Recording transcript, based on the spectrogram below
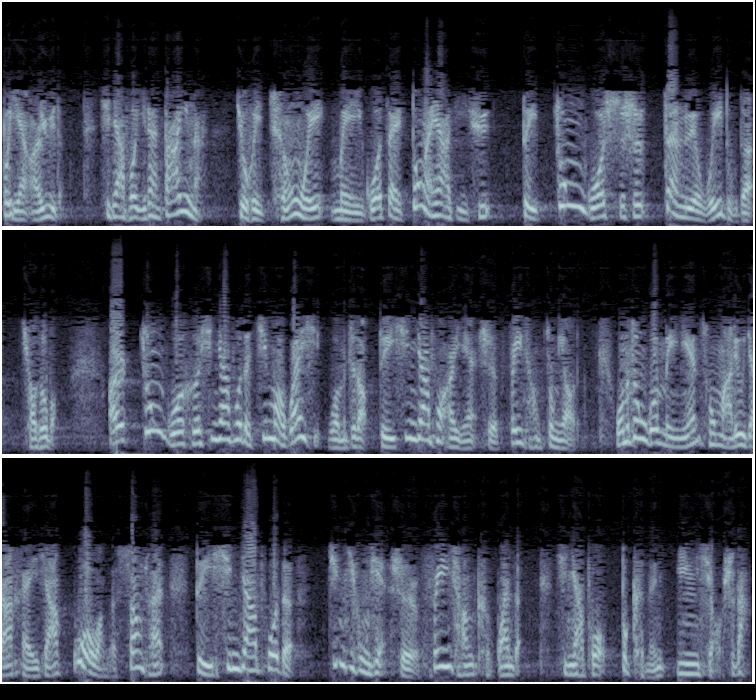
不言而喻的。新加坡一旦答应呢，就会成为美国在东南亚地区对中国实施战略围堵的桥头堡。而中国和新加坡的经贸关系，我们知道对新加坡而言是非常重要的。我们中国每年从马六甲海峡过往的商船对新加坡的经济贡献是非常可观的。新加坡不可能因小失大，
